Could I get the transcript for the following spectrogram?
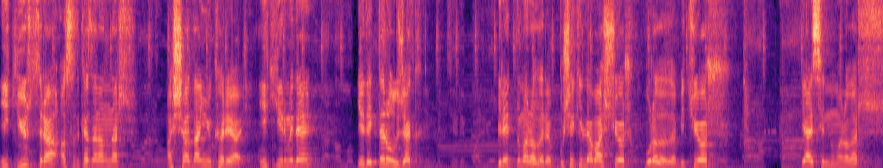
ilk 100 sıra asıl kazananlar aşağıdan yukarıya ilk 20'de yedekler olacak. Bilet numaraları bu şekilde başlıyor. Burada da bitiyor. Gelsin numaralar.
